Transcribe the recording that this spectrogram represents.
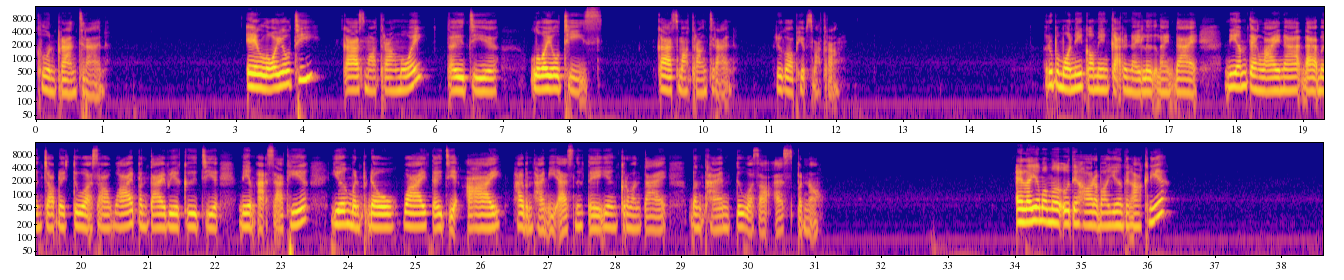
ខ្លួនប្រាណច្រើន a loyalty ការស្មោះត្រង់មួយ ទៅជា loyalties ការស្មោះត្រង់ច្រើន ឬក៏ភាពស្មោះត្រង់ រូបមន្តនេះក៏មានករណីលើកឡើងដែរនាមទាំងឡាយណាដែលបញ្ចប់ដោយតួអក្សរ y ប៉ុន្តែវាគឺជានាមអក្សរធាតុយើងមិនបដូរ y ទៅជា i ហើយបន្ថែម es នោះទេយើងគ្រាន់តែ បន្ថែមតួអក្សរ s ប៉ុណ្ណោះឥឡូវយើងមកមើលឧទាហរណ៍របស់យើងទាំងអស់គ្នា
